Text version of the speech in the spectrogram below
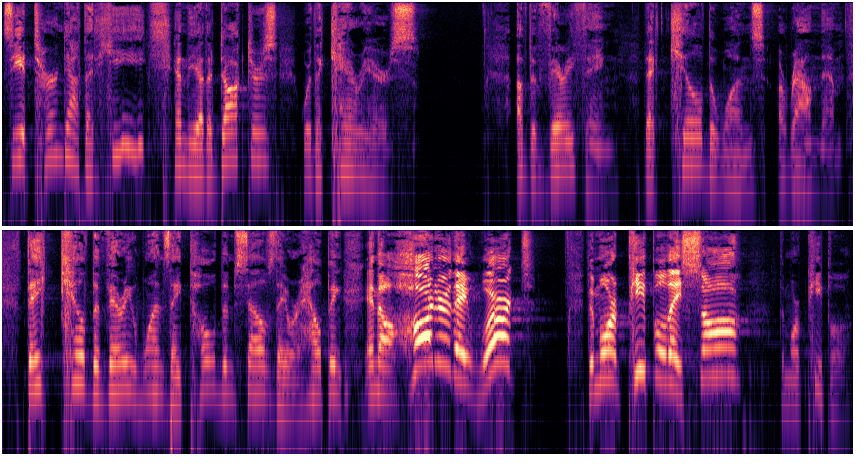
See, it turned out that he and the other doctors were the carriers of the very thing that killed the ones around them. They killed the very ones they told themselves they were helping. And the harder they worked, the more people they saw, the more people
